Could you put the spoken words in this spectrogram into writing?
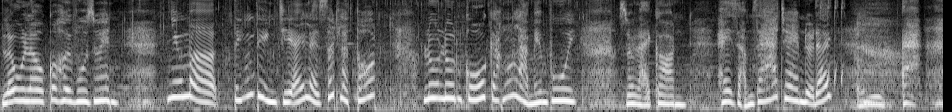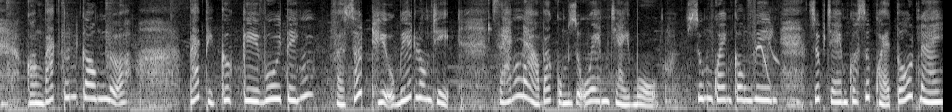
Lâu lâu có hơi vô duyên. Nhưng mà tính tình chị ấy lại rất là tốt Luôn luôn cố gắng làm em vui. Rồi lại còn hay giảm giá cho em nữa đấy. À còn bác Tuấn Công nữa. Bác thì cực kỳ vui tính Và rất hiểu biết luôn chị. Sáng nào bác cũng rủ em chạy bộ Xung quanh công viên Giúp cho em có sức khỏe tốt này.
